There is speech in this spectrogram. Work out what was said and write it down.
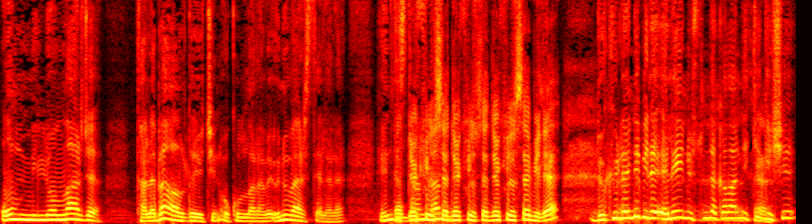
10 milyonlarca talebe aldığı için okullara ve üniversitelere Yani Hindistan'dan dökülse dökülse dökülse bile döküleni bile eleğin üstünde kalan iki Evet. kişi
